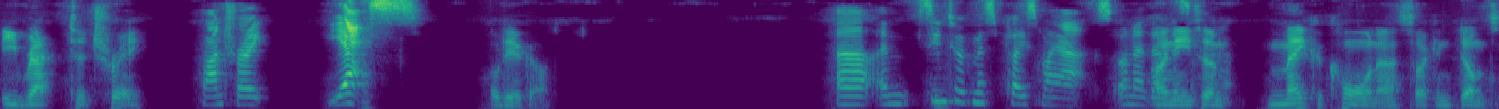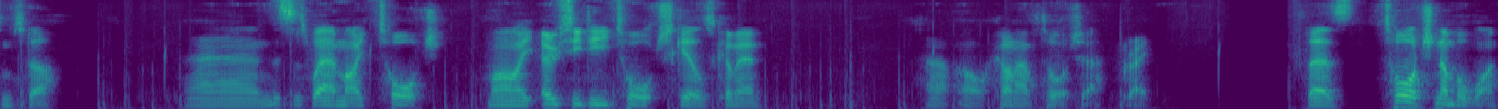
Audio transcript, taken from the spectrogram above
Erect a tree. Plant tree. Yes! Oh dear God. Uh, I seem to have misplaced my axe. Oh no, there I is need to make a corner so I can dump some stuff. And this is where my torch, my OCD torch skills come in. Uh, oh, I can't have a torch there. Great. There's torch number one.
